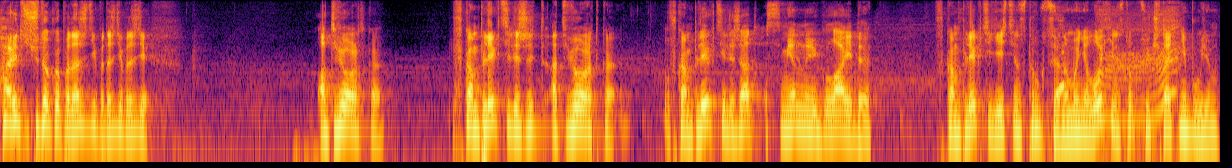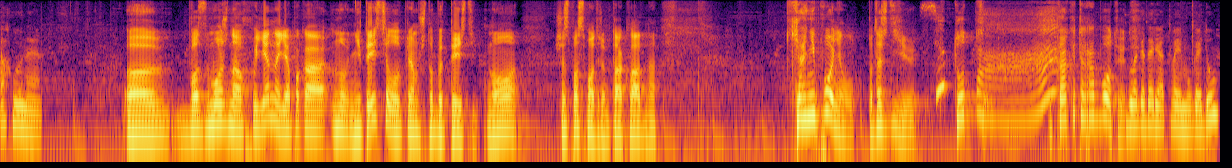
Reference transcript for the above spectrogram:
А это что такое? Подожди, подожди, подожди. Отвертка. В комплекте лежит отвертка. В комплекте лежат сменные глайды. В комплекте есть инструкция, но мы не лохи, инструкцию читать не будем. Э, возможно, охуенно. Я пока, ну, не тестил, вот прям, чтобы тестить, но сейчас посмотрим. Так, ладно. Я не понял. Подожди. Тут... Как это работает? Благодаря твоему гайду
